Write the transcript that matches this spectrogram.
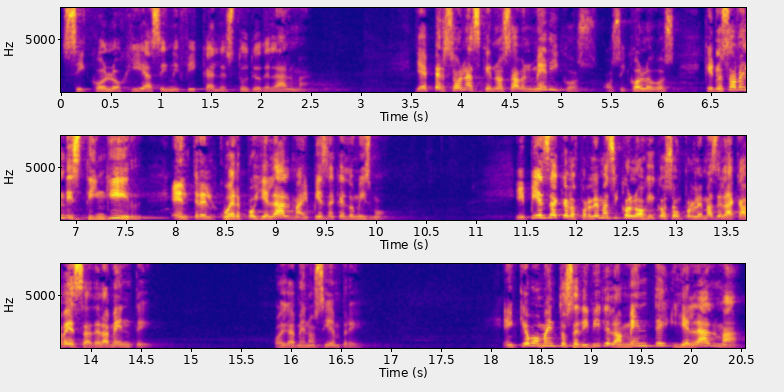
Psicología significa el estudio del alma. Y hay personas que no saben, médicos o psicólogos, que no saben distinguir entre el cuerpo y el alma y piensan que es lo mismo. Y piensan que los problemas psicológicos son problemas de la cabeza, de la mente. Óigame, no siempre. ¿En qué momento se divide la mente y el alma?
